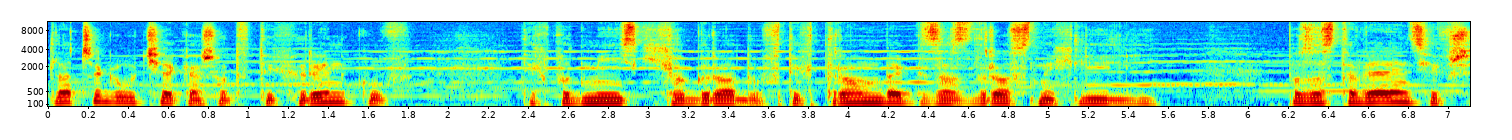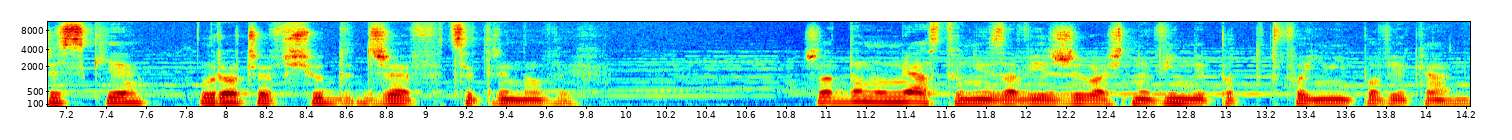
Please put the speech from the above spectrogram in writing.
Dlaczego uciekasz od tych rynków, tych podmiejskich ogrodów, tych trąbek zazdrosnych lilii, pozostawiając je wszystkie urocze wśród drzew cytrynowych? Żadnemu miastu nie zawierzyłaś nowiny pod twoimi powiekami.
